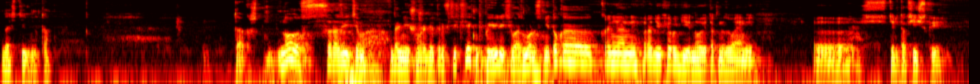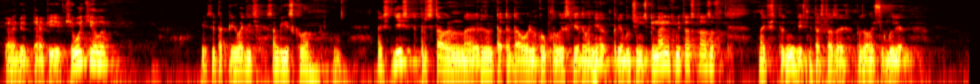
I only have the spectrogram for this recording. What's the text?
достигнуто. Так, но с развитием дальнейшем радиотерапевтической техники появились возможности не только краниальной радиохирургии, но и так называемой э, стереотоксической радиотерапии всего тела, если так переводить с английского. Значит, здесь представлены результаты довольно крупного исследования при облучении спинальных метастазов. Значит, ну, здесь метастазы позвоночника были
